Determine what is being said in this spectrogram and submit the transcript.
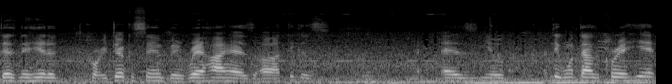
Designated hitter, Corey Dickerson. Been red high, has, uh, I think, as, as you know, I think 1,000 career hit.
